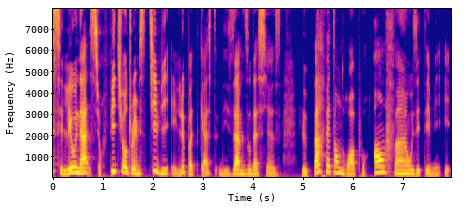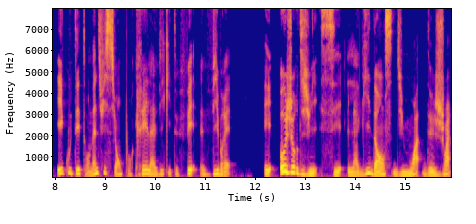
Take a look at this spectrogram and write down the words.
c'est Léona sur Future Dreams TV et le podcast des âmes audacieuses. Le parfait endroit pour enfin oser t'aimer et écouter ton intuition pour créer la vie qui te fait vibrer. Et aujourd'hui, c'est la guidance du mois de juin.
